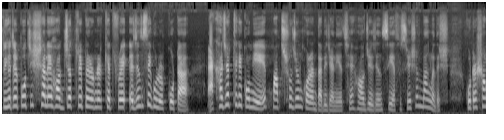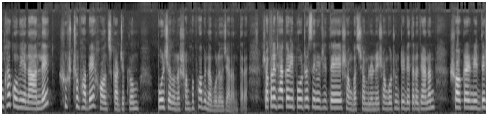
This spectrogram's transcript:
দুই হাজার পঁচিশ সালে হজযাত্রী প্রেরণের ক্ষেত্রে এজেন্সিগুলোর কোটা এক হাজার থেকে কমিয়ে পাঁচশো জন করার দাবি জানিয়েছে হজ এজেন্সি অ্যাসোসিয়েশন বাংলাদেশ। কোটার সংখ্যা কমিয়ে না আনলে সুষ্ঠুভাবে হজ কার্যক্রম পরিচালনা সম্ভব হবে না বলেও জানান তারা। সকালে ঢাকা রিপোর্টার্স ইউনিটিতে সংবাদ সম্মেলনে সংগঠনটির নেতারা জানান, সরকারের নির্দেশ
